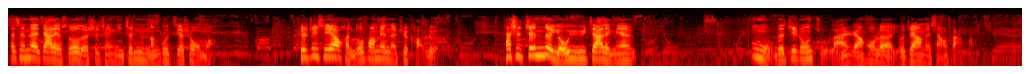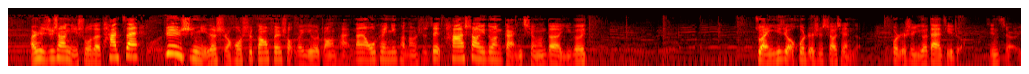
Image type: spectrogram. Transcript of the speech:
他现在家里所有的事情，你真的能够接受吗？其实这些要很多方面的去考虑。他是真的由于家里面父母的这种阻拦，然后了有这样的想法吗？而且就像你说的，他在认识你的时候是刚分手的一个状态，那 OK，你可能是这他上一段感情的一个转移者，或者是消遣者，或者是一个代替者，仅此而已。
